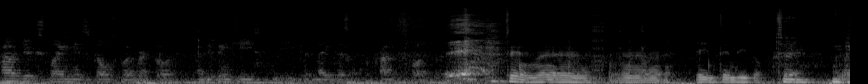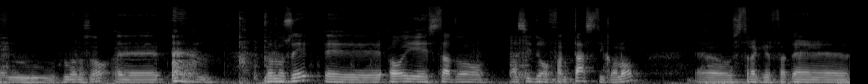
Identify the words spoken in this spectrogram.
how do you explain his goal scoring record? Do you think he's, he could make the France squad? For this? Sì, eh, eh, è intendito. Mm, non lo so, eh, non lo sé, eh, hoy è stato, ha sido fantastico, ¿no? Eh, un striker, fa- eh,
